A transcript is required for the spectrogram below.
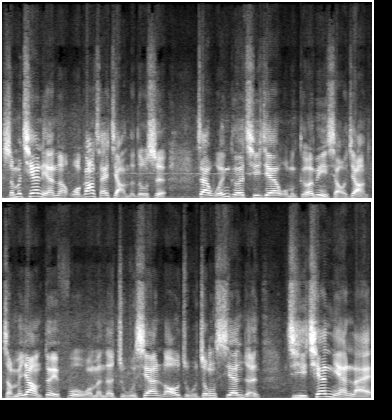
什么牵连呢？我刚才讲的都是在文革期间，我们革命小将怎么样对付我们的祖先、老祖宗、先人，几千年来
